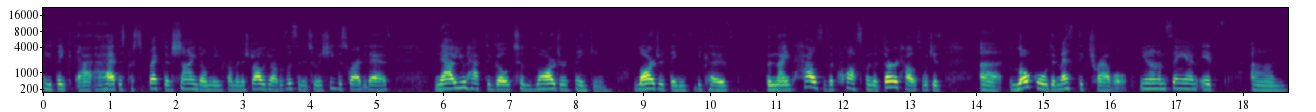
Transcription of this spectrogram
you think I, I, had this perspective shined on me from an astrologer I was listening to, and she described it as now you have to go to larger thinking, larger things, because the ninth house is across from the third house, which is uh, local domestic travel. You know what I'm saying? It's um,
